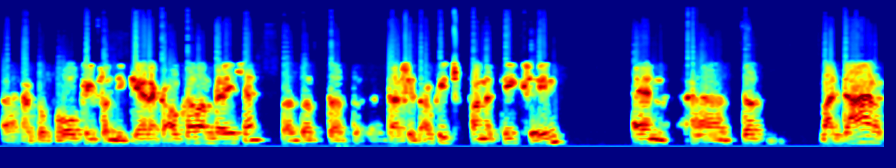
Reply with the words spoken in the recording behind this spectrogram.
uh, bevolking van die kerk ook wel een beetje. Dat, dat, dat, daar zit ook iets fanatieks in. En, uh, dat, maar daar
